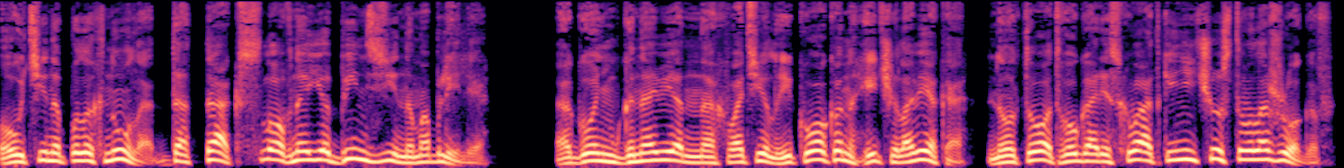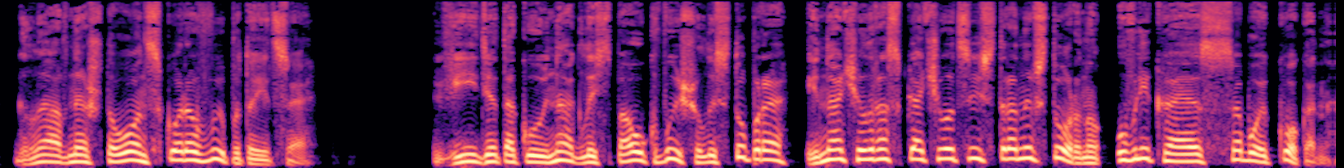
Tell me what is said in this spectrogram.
Паутина полыхнула, да так, словно ее бензином облили. Огонь мгновенно охватил и кокон, и человека, но тот в угаре схватки не чувствовал ожогов. Главное, что он скоро выпутается. Видя такую наглость, паук вышел из ступора и начал раскачиваться из стороны в сторону, увлекая с собой кокон.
